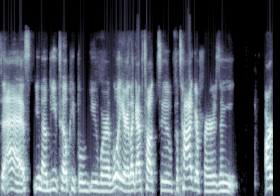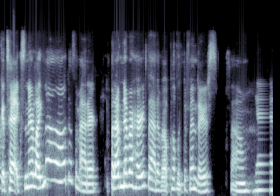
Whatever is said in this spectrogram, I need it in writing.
to ask, you know, do you tell people you were a lawyer? Like I've talked to photographers and architects, and they're like, no, it doesn't matter. But I've never heard that about public defenders. So Yeah.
